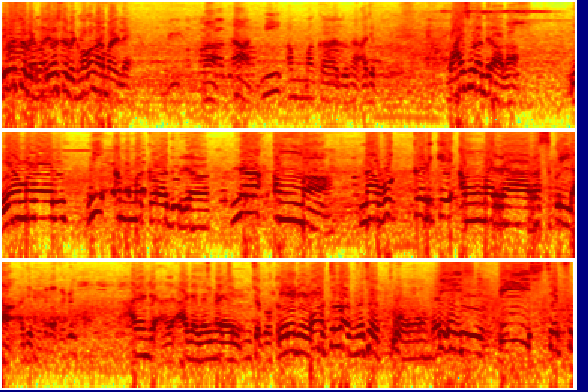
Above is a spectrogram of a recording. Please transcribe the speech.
రివర్స్లో పెట్టు రివర్స్లో పెట్టు ముఖం ఆ, నీ అమ్మ కాదురా. అది వాయిస్ కూడా అంతే రావాలా? ఏ అమ్మ కావాలి? నీ అమ్మ కాదురా. నా అమ్మ నా ఒక్కడికే అమ్మరా రసగుల్లా. అది చెప్పు. అదంటే చెప్పు పీస్ చెప్పు.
